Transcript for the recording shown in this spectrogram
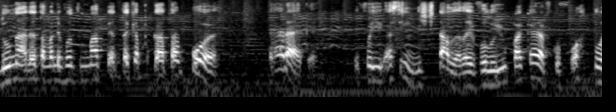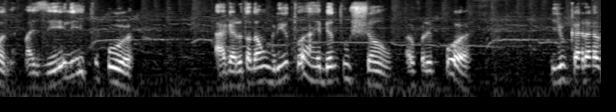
do nada eu tava levantando uma pedra, daqui a pouco ela tava, pô. Caraca. E foi assim, estalo, ela evoluiu pra caralho, ficou fortuna. Mas ele, tipo. A garota dá um grito, arrebenta um chão. Aí eu falei, pô. E o cara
